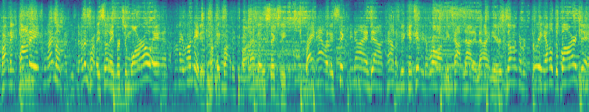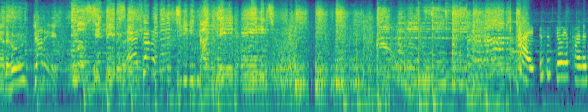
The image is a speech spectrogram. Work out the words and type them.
partly cloudy tonight, low 57. Partly sunny for tomorrow and high around 80. Partly cloudy tomorrow night, low 60. Right now it is 69 downtown as we continue to roll out the top 99 here. Song number three, El DeBarge and Who's Johnny? The most That's us. Hi, this is Julia Panis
